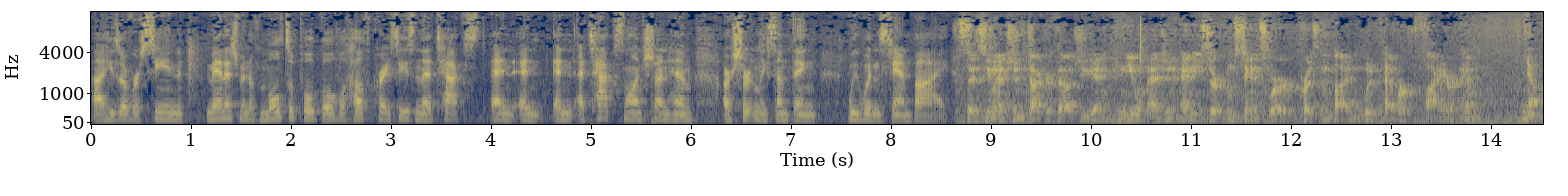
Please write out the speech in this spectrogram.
Uh, he's overseen management of multiple global health crises, and the attacks and, and, and attacks launched on him are certainly something we wouldn't stand by. Since you mentioned Dr. Fauci again, can you imagine any circumstance where President Biden would ever fire him? No.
